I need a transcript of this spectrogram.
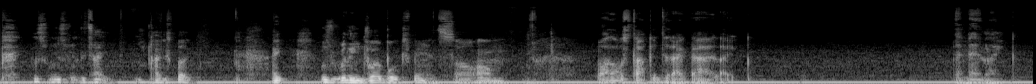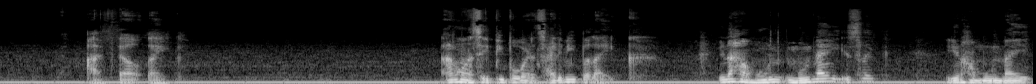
It was, it was really tight. It was tight as fuck. It was a really enjoyable experience. So um, while I was talking to that guy, like, and then like, I felt like I don't want to say people were inside of me, but like, you know how Moon Moon Knight is like, you know how Moon Knight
